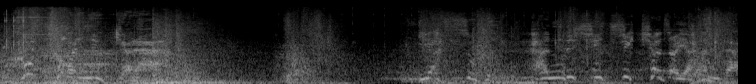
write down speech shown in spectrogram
고통을 느껴라. 약속은 반드시 지켜져야 한다.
